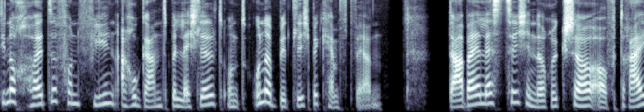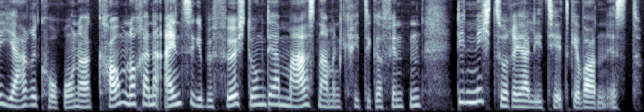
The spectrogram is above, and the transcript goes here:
die noch heute von vielen arrogant belächelt und unerbittlich bekämpft werden. Dabei lässt sich in der Rückschau auf drei Jahre Corona kaum noch eine einzige Befürchtung der Maßnahmenkritiker finden, die nicht zur Realität geworden ist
